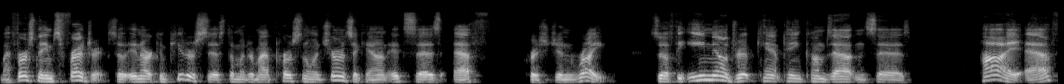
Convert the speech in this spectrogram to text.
My first name's frederick. So in our computer system under my personal insurance account it says f christian wright. So if the email drip campaign comes out and says, Hi, F,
